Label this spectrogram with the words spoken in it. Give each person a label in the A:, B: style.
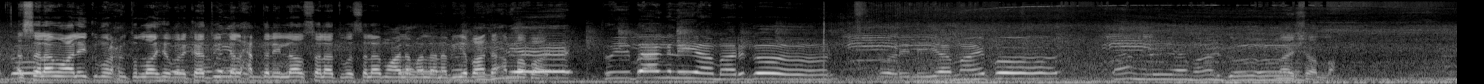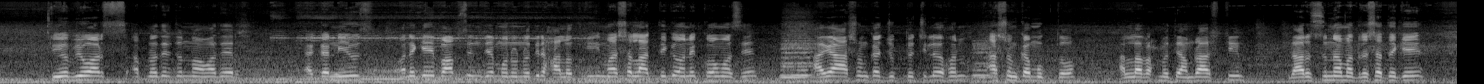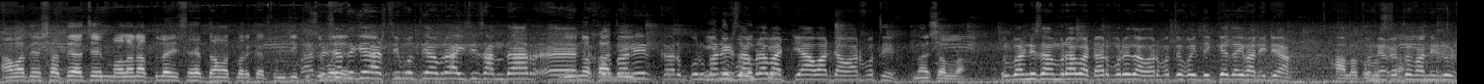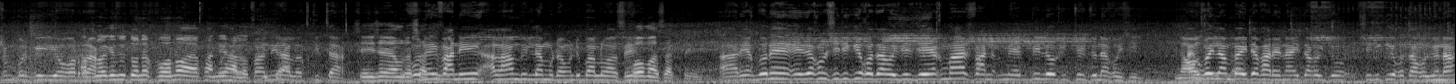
A: আসসালামু আলাইকুম রহমতুল্লাহ বরকাত আলহামদুলিল্লাহ সালাত ওয়াসালাম আলাম আল্লাহ নবী বাদ আম্মা বাদ।
B: তুই বাংলি আমার গোর করলি আমায় পর বাংলি আমার গোর।
A: মাশাআল্লাহ। প্রিয় ভিউয়ার্স আপনাদের জন্য আমাদের একটা নিউজ অনেকেই ভাবছেন যে মনু নদীর হালত কি? মার্শাল্লাহ থেকে অনেক কম আছে। আগে আশঙ্কা যুক্ত ছিল এখন আশঙ্কা মুক্ত। আল্লাহ রহমতে আমরা আসছি। দারুসুন্না মাদ্রাসা থেকে আমাদের সাথে আছেন মৌলানা আবদুল্লাহ সাহেব দামাত বারকাত জি কিছু বলেন।
B: থেকে আসছি বলতে আমরা আইসি সান্দার কুরবানির কুরবানির। চামড়া বাটিয়া আবার যাওয়ার পথে।
A: মাশাল্লাহ
B: কুরবানির চামড়া বাটার পরে যাওয়ার পথে কই দেখে যাই পানিটা।
A: হালত
B: অনেকে তো পানির সম্পর্কে ইয়ে করা
A: আপনার কিছু তো অনেক ফোনও হয় পানির হালত
B: পানির
A: কিটা।
B: হালত কিতা।
A: সেই হিসাবে আমরা সাথে-
B: পানি আলহামদুলিল্লাহ মোটামুটি ভালো আছে।
A: কম আছে থেকে
B: আর একজনে এরকম সিটিকি কথা কইছিল যে এক মাস পানি মেঘ দিলেও কিছু হইতো না কইছিল। আমি। কইলাম ভাই এটা পারে না এটা কইছো সিটিকি কথা কইছো না।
